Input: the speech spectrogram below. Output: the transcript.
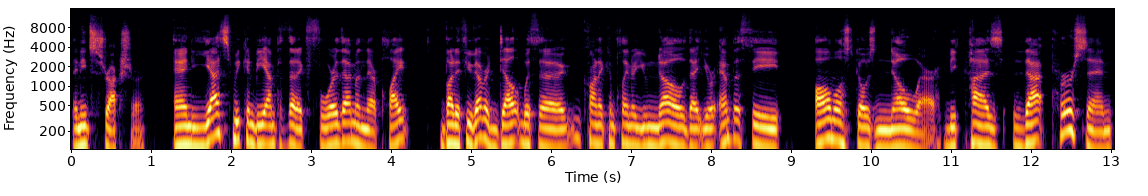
They need structure. And yes, we can be empathetic for them and their plight. But if you've ever dealt with a chronic complainer, you know that your empathy almost goes nowhere because that person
